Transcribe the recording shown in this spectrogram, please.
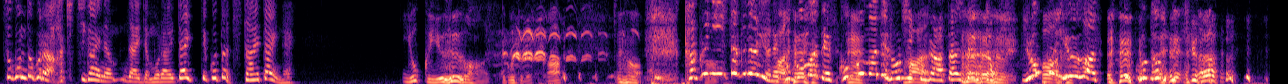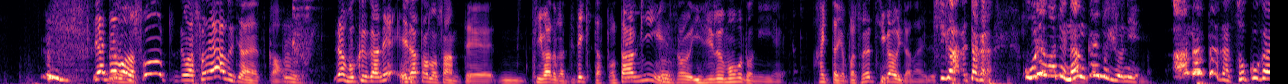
そこのところは履き違いないでもらいたいってことは伝えたいね。よく言うわってことですか？うん。確認したくなるよね。ここまでここまでロジックが破綻してると、よく言うわってことですか？ら いやでもそうそれあるじゃないですか、うん。じゃあ僕がね枝太郎さんってうんキーワードが出てきた途端に、そのいじるモードに入ったらやっぱそれは違うじゃないです違かう。だから俺はね何回も言うように、あなたがそこが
